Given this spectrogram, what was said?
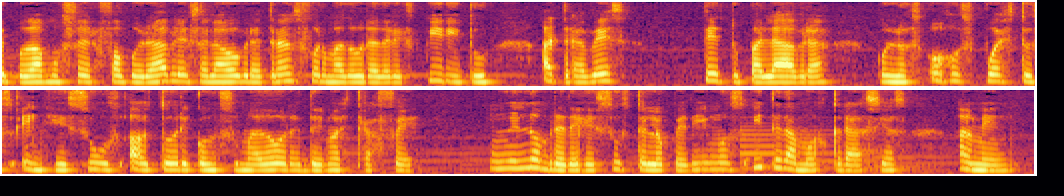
que podamos ser favorables a la obra transformadora del Espíritu a través de tu palabra, con los ojos puestos en Jesús, autor y consumador de nuestra fe. En el nombre de Jesús te lo pedimos y te damos gracias. Amén.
